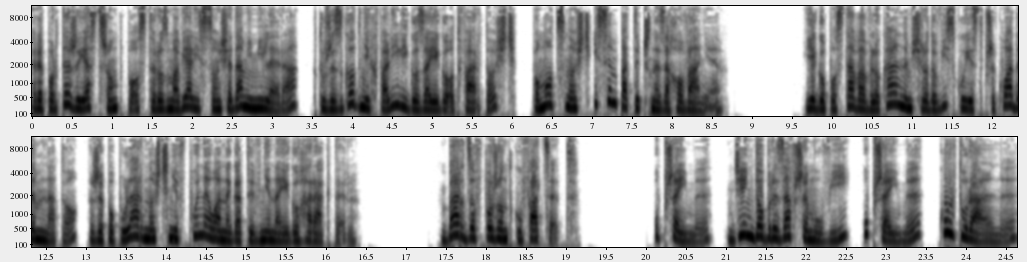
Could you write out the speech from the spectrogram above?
reporterzy Jastrząb Post rozmawiali z sąsiadami Millera, którzy zgodnie chwalili go za jego otwartość, pomocność i sympatyczne zachowanie. Jego postawa w lokalnym środowisku jest przykładem na to, że popularność nie wpłynęła negatywnie na jego charakter. Bardzo w porządku facet. Uprzejmy, dzień dobry zawsze mówi, uprzejmy, kulturalny,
